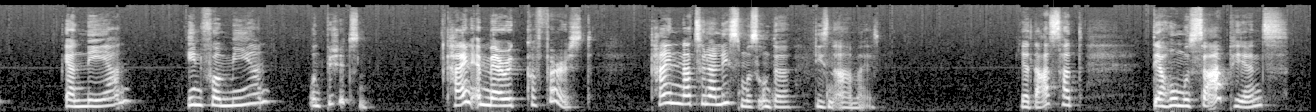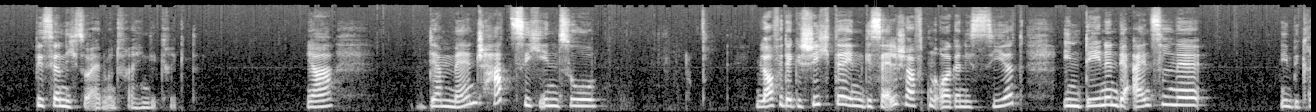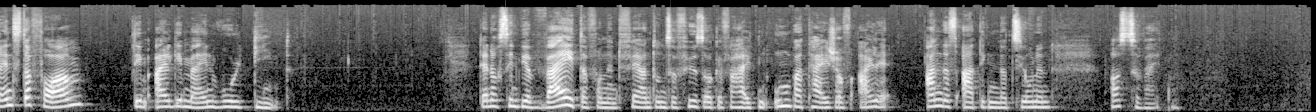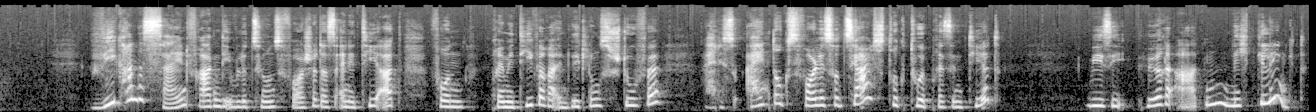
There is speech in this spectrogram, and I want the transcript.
ernähren, informieren und beschützen. Kein America First, kein Nationalismus unter diesen Ameisen. Ja, das hat der Homo sapiens bisher nicht so einwandfrei hingekriegt. Ja, der Mensch hat sich in so im Laufe der Geschichte in Gesellschaften organisiert, in denen der Einzelne in begrenzter Form dem Allgemeinwohl dient. Dennoch sind wir weit davon entfernt, unser Fürsorgeverhalten unparteiisch auf alle andersartigen Nationen auszuweiten. Wie kann das sein, fragen die Evolutionsforscher, dass eine Tierart von primitiverer Entwicklungsstufe eine so eindrucksvolle Sozialstruktur präsentiert, wie sie höhere Arten nicht gelingt.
